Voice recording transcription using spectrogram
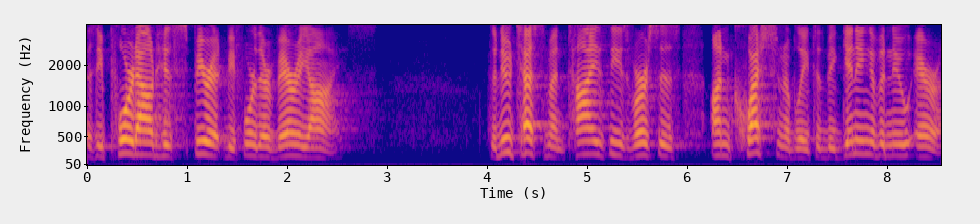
as he poured out his Spirit before their very eyes. The New Testament ties these verses unquestionably to the beginning of a new era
